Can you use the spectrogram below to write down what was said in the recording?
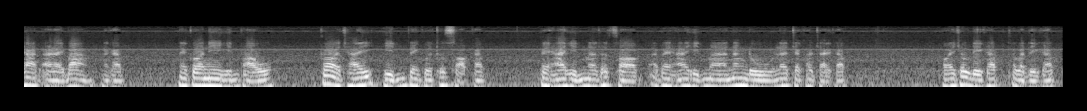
ชาติอะไรบ้างนะครับ ในกรณีหินเผา ก็ใช้หินเป็นตัวทดสอบครับ ไปหาหินมาทดสอบไปหาหินมานั่งดูและจะเข้าใจครับ ขอให้โชคดีครับ สวัสดีครับ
